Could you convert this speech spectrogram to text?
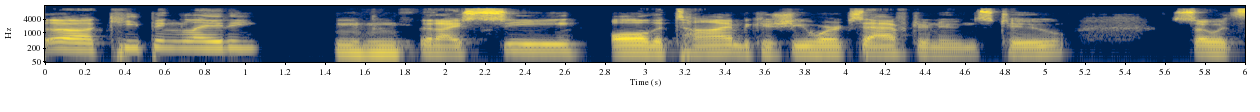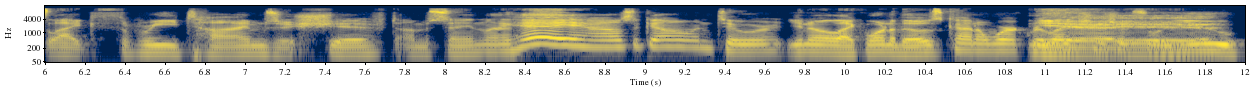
uh, keeping lady hmm that I see all the time because she works afternoons too. So it's like three times a shift. I'm saying like, "Hey, how's it going?" to her, you know, like one of those kind of work Yeah, relationships where yeah, yeah. you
